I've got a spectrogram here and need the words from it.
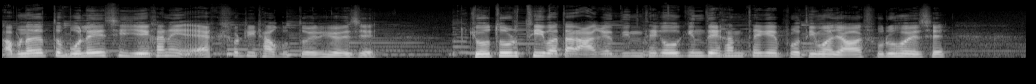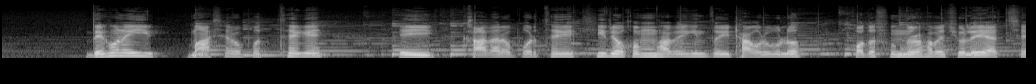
আপনাদের তো বলেইছি যে এখানে একশোটি ঠাকুর তৈরি হয়েছে। চতুর্থী বা তার আগের দিন থেকেও কিন্তু এখান থেকে প্রতিমা যাওয়া শুরু হয়েছে। দেখুন এই মাছের ওপর থেকে, এই কাদার ওপর থেকে কীরকমভাবে কিন্তু এই ঠাকুরগুলো কত সুন্দরভাবে চলে যাচ্ছে।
